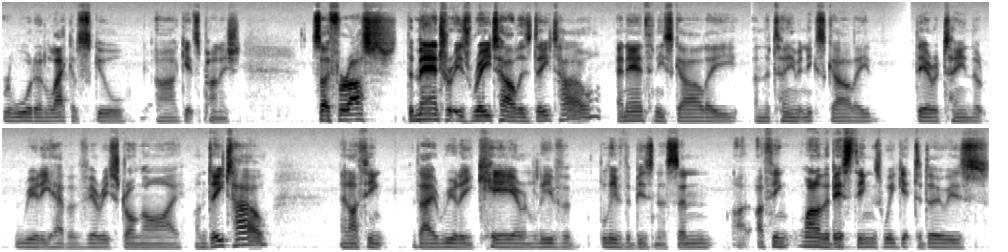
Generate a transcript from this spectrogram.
rewarded and lack of skill uh, gets punished. So for us, the mantra is retail is detail, and Anthony Scali and the team at Nick Scali, they're a team that really have a very strong eye on detail, and I think they really care and live live the business. And I, I think one of the best things we get to do is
